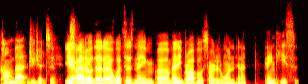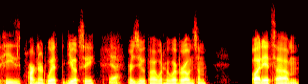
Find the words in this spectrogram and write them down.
combat jujitsu. Yeah, I know that uh what's his name? Um Eddie Bravo started one and I think he's he's partnered with UFC Yeah. or Zuffa or whoever owns them. But it's um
